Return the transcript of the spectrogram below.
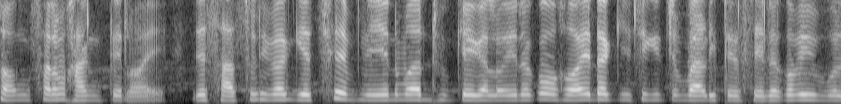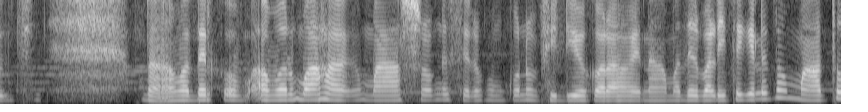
সংসার ভাঙতে নয়। যে শাশুড়ি মা গেছে, মেয়ের মা ঢুকে গেল, এরকম হয় না কিছু কিছু বাড়িতে, সেরকমই বলছি। না, আমাদের আমার মা, মার সঙ্গে সেরকম কোনো ভিডিও করা হয় না। আমাদের বাড়িতে গেলে তো মা তো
